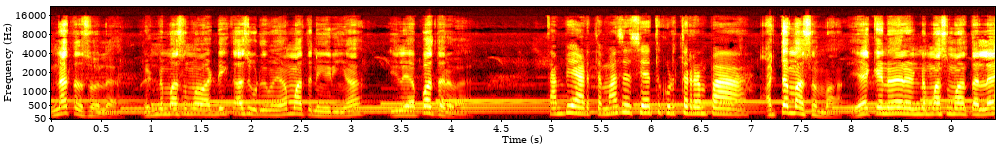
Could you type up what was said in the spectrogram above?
என்னத்த சொல்ல? ரெண்டு மாசமா வட்டி காசு கொடுக்காம ஏமாத்தினுக்கிறீங்க இதுல எப்ப தருவ? தம்பி அடுத்த மாசம் சேர்த்து கொடுத்துட்றேன்ப்பா. அடுத்த மாசமா? ஏற்கனவே ரெண்டு மாசமா தரல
